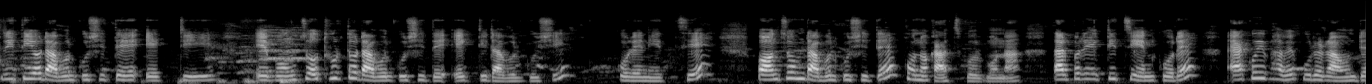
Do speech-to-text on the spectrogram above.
তৃতীয় ডাবল কুশিতে একটি এবং চতুর্থ ডাবল কুশিতে একটি ডাবল কুশি করে নিচ্ছে। পঞ্চম ডাবল কুশিতে কোনো কাজ করব না। তারপরে একটি চেন করে একইভাবে পুরো রাউন্ডে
